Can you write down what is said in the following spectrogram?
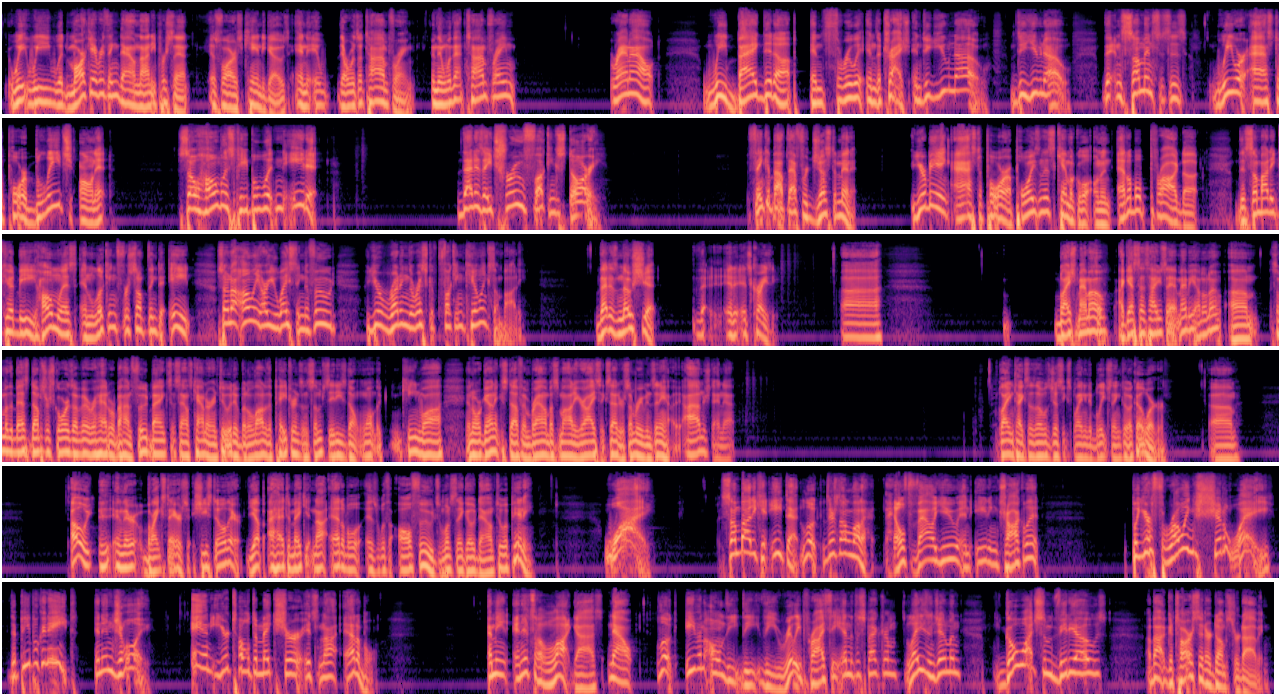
We we would mark everything down 90% as far as candy goes. And it, there was a time frame. And then when that time frame ran out, we bagged it up and threw it in the trash. And do you know, do you know that in some instances, we were asked to pour bleach on it so homeless people wouldn't eat it? That is a true fucking story. Think about that for just a minute. You're being asked to pour a poisonous chemical on an edible product that somebody could be homeless and looking for something to eat. So not only are you wasting the food, you're running the risk of fucking killing somebody. That is no shit. it's crazy. Uh, Blash Memo, I guess that's how you say it, maybe. I don't know. Um, some of the best dumpster scores I've ever had were behind food banks. It sounds counterintuitive, but a lot of the patrons in some cities don't want the quinoa and organic stuff and brown basmati or ice, etc. Some reasons, anyhow. I understand that. Blame takes as I was just explaining the bleach thing to a coworker. Um, oh, and there blank stares. She's still there. Yep, I had to make it not edible as with all foods once they go down to a penny. Why? Somebody can eat that. Look, there's not a lot of health value in eating chocolate, but you're throwing shit away that people can eat and enjoy. And you're told to make sure it's not edible. I mean, and it's a lot, guys. Now, look, even on the the the really pricey end of the spectrum, ladies and gentlemen, go watch some videos about Guitar Center dumpster diving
